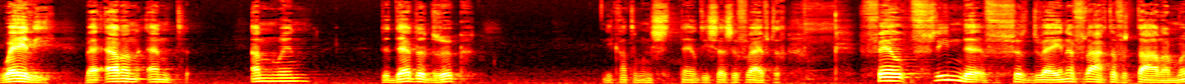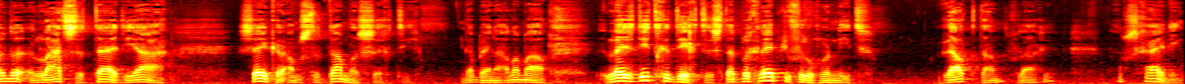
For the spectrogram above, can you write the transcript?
Whaley bij Allen and Unwin, de derde druk. Ik had hem in 1956. Veel vrienden verdwenen, vraagt de vertaler me, de laatste tijd, ja. Zeker Amsterdammers, zegt hij. Ja, bijna allemaal. Lees dit gedicht eens, dat begreep je vroeger niet. Welk dan, vraag ik. scheiding.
